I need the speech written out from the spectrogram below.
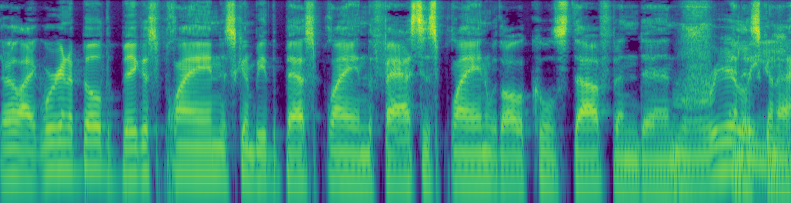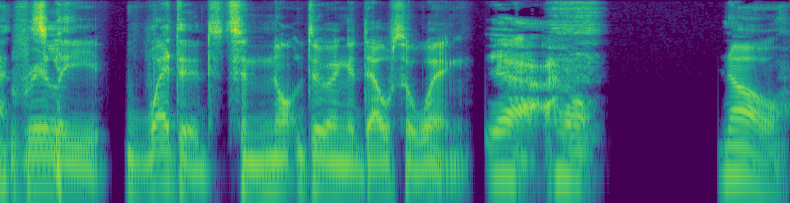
they're like, we're going to build the biggest plane. It's going to be the best plane, the fastest plane with all the cool stuff. And then really, it's gonna- really wedded to not doing a delta wing. yeah, I don't. no,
